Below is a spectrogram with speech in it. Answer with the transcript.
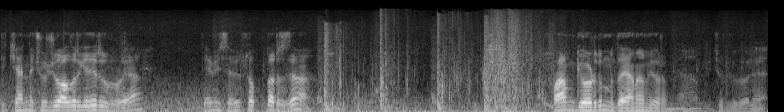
dikenli çocuğu alır geliriz buraya. Temiz temiz toplarız değil mi? Farm gördüm mü dayanamıyorum ya bir türlü böyle.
